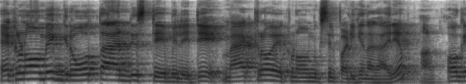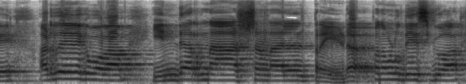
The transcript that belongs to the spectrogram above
Economic growth and stability macro എക്കണോമിക്സിൽ പഠിക്കുന്ന കാര്യം ആണ്. ഓക്കെ അടുത്തതിലേക്ക് പോകാം. ഇന്റർനാഷണൽ ട്രേഡ് അപ്പോൾ നമ്മൾ ഉദ്ദേശിക്കുക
